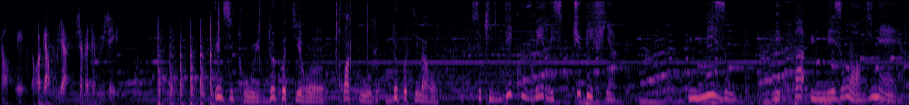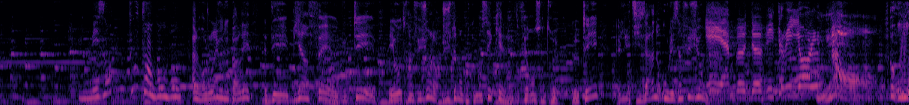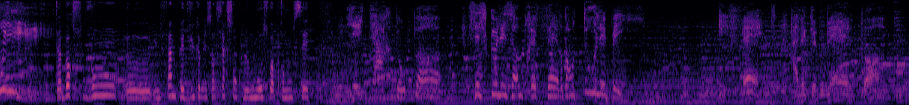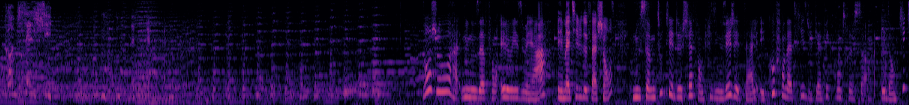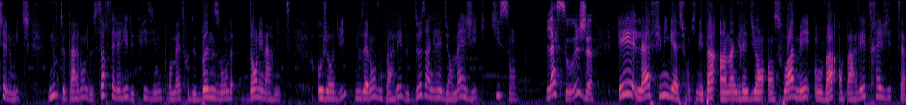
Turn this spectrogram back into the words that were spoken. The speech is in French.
Attends, hé, regarde bien, ça va t'amuser. Une citrouille, deux potirons, trois courges, deux potimarrons. Ce qu'ils découvrirent les stupéfia. Une maison, mais pas une maison ordinaire. Une maison tout en bonbons. Alors aujourd'hui, vous nous parlez des bienfaits euh, du thé et autres infusions. Alors justement, pour commencer, quelle est la différence entre le thé, les tisanes ou les infusions? Et un peu de vitriol Non Oui D'abord, souvent, euh, une femme peut être vue comme une sorcière sans que le mot soit prononcé. Les cartes aux pommes, c'est ce que les hommes préfèrent dans tous les pays. Et faites avec de belles pommes, comme celle-ci. Bonjour, nous nous appelons Héloïse Méard. Et Mathilde Fachan. Nous sommes toutes les deux chefs en cuisine végétale et cofondatrices du café Contresort. Et dans Kitchen Witch, nous te parlons de sorcellerie de cuisine pour mettre de bonnes ondes dans les marmites. Aujourd'hui, nous allons vous parler de deux ingrédients magiques qui sont La sauge. et la fumigation, qui n'est pas un ingrédient en soi, mais on va en parler très vite.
